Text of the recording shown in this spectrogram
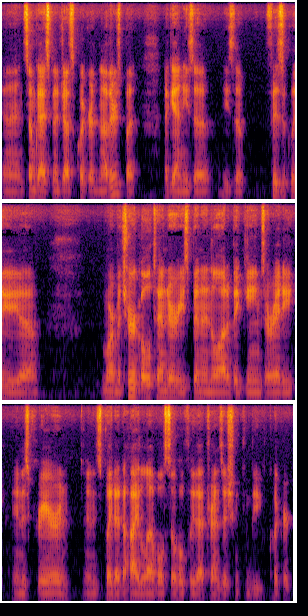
and some guys can adjust quicker than others. But again, he's a he's a physically uh, more mature goaltender. He's been in a lot of big games already in his career, and and he's played at a high level. So hopefully that transition can be quicker.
